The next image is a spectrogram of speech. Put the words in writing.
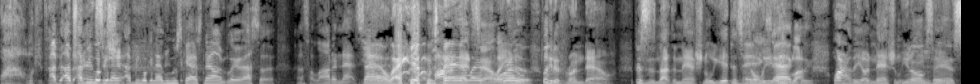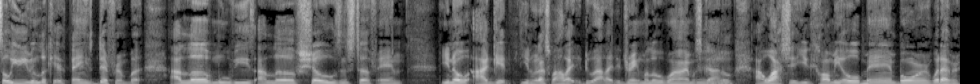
Wow, look at that. I, I be looking at I be looking at newscast now and be like, that's a that's a lot of that sound. Like, you know a lot of saying? that Like, sound like you know. Look at this rundown. This is not the national yet. This is only A block. Why are they on national? You know what I'm Mm-hmm. saying? So you even look at things different. But I love movies. I love shows and stuff. And you know, I get you know that's what I like to do. I like to drink my little wine, Moscato. Mm-hmm. I watch it. You can call me old man, born, whatever.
